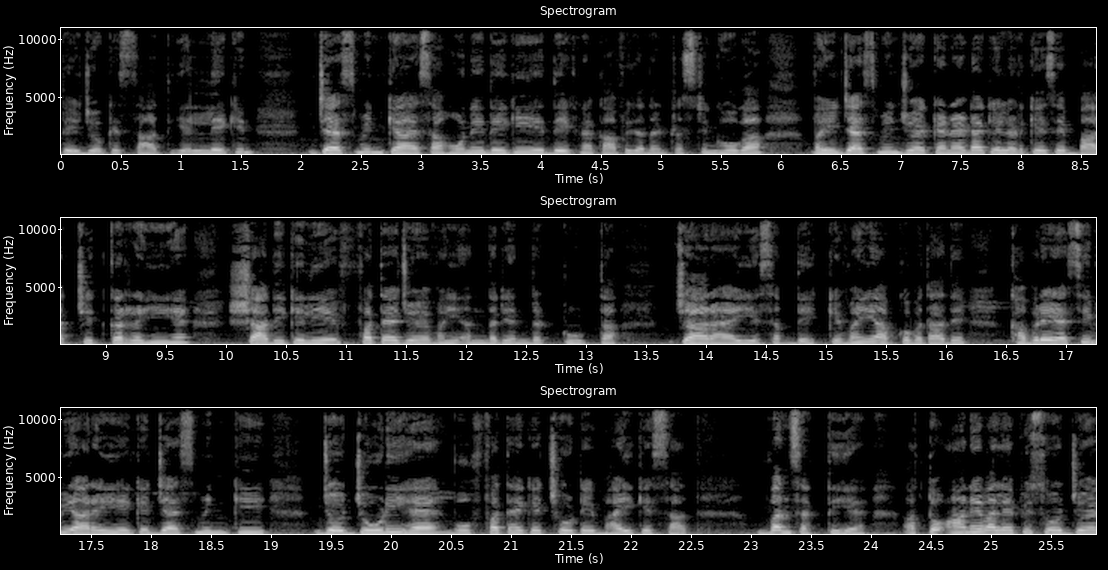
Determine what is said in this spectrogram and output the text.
तेजों के साथ ही है। लेकिन जैस्मिन क्या ऐसा होने देगी, ये देखना काफ़ी ज़्यादा इंटरेस्टिंग होगा। वहीं जैस्मिन जो है, कनाडा के लड़के से बातचीत कर रही हैं। शादी के लिए फ़तेह जो है, वहीं अंदर ही अंदर टूटता जा रहा है ये सब देख के। वहीं आपको बता दें, खबरें ऐसी भी आ रही हैं कि जैस्मिन की जो जोड़ी है, वो फतेह के छोटे भाई के साथ बन सकती है। अब तो आने वाले एपिसोड जो है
